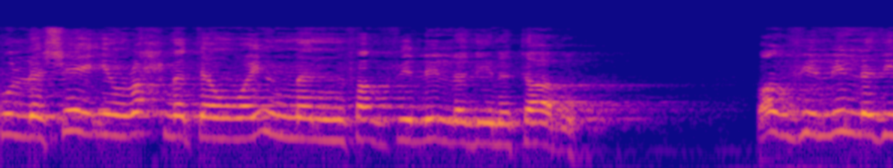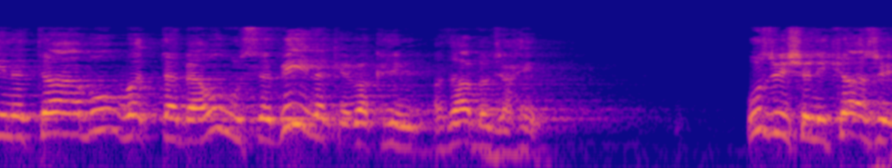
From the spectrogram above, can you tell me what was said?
كل شيء رحمة وعلما فاغفر للذين تابوا فاغفر للذين تابوا واتبعوا سبيلك وقهم عذاب الجحيم Uzvišeni kaže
